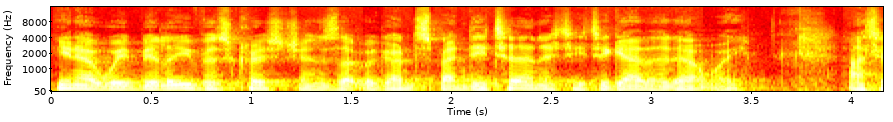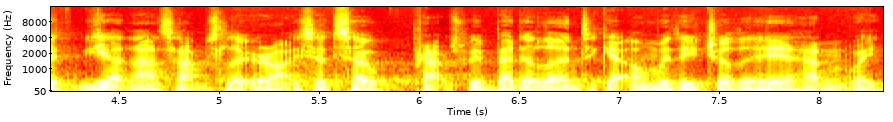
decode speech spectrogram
You know, we believe as Christians that we're going to spend eternity together, don't we? I said, Yeah, that's absolutely right. I said, So perhaps we'd better learn to get on with each other here, hadn't we?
